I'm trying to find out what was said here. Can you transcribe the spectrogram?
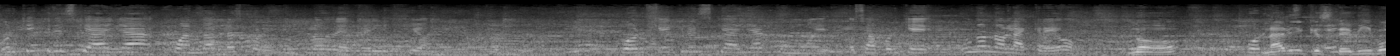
¿Por qué crees que haya, cuando hablas, por ejemplo, de religión, ¿por qué crees que haya como, e- o sea, porque uno no la creó? No, Porque nadie que es- esté vivo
